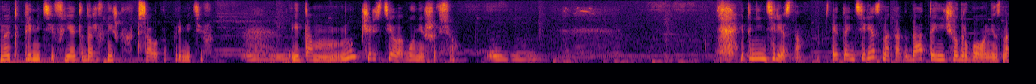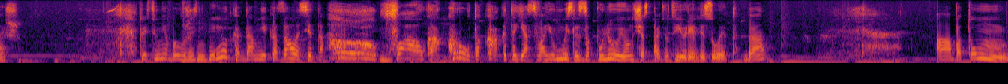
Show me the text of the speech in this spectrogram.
Но это примитив. Я это даже в книжках описала как примитив. Угу. И там, ну, через тело гонишь и все. Угу. Это неинтересно. Это интересно, когда ты ничего другого не знаешь. То есть у меня был в жизни период, когда мне казалось это «Вау, как круто! Как это я свою мысль запулю, и он сейчас пойдет ее реализует!» да? А потом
